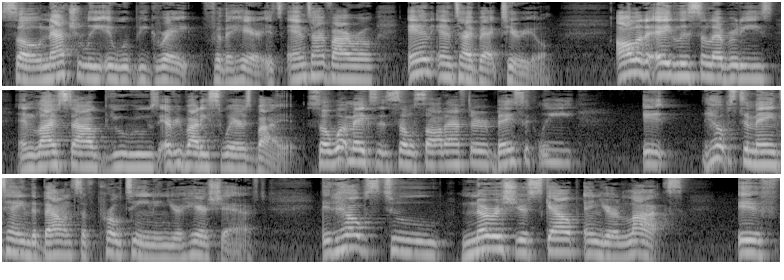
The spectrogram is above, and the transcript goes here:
So, naturally, it would be great for the hair. It's antiviral and antibacterial. All of the A list celebrities and lifestyle gurus, everybody swears by it. So, what makes it so sought after? Basically, it helps to maintain the balance of protein in your hair shaft. It helps to nourish your scalp and your locks if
